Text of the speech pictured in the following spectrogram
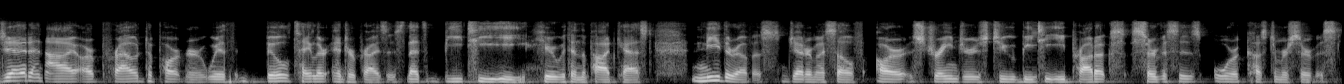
Jed and I are proud to partner with Bill Taylor Enterprises, that's BTE, here within the podcast. Neither of us, Jed or myself, are strangers to BTE products, services, or customer service.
